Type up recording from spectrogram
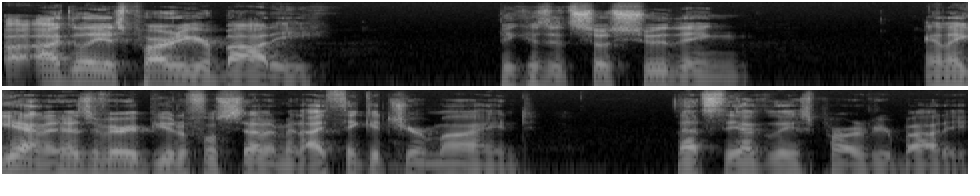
uh, ugly is part of your body because it's so soothing. And again, it has a very beautiful sentiment. I think it's your mind. That's the ugliest part of your body.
